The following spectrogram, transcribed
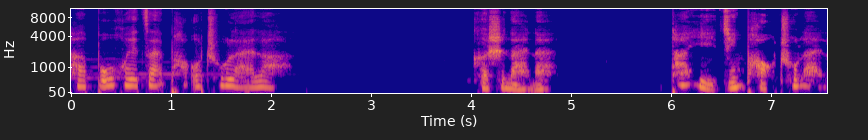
它不会再跑出来了。可是奶奶，他已经跑出来了。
